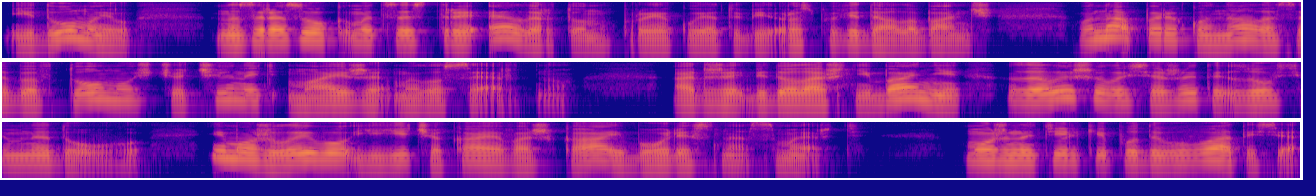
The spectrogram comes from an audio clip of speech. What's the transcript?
І думаю, на зразок медсестри Елертон, про яку я тобі розповідала банч, вона переконала себе в тому, що чинить майже милосердно. Адже бідолашній банні залишилося жити зовсім недовго, і, можливо, її чекає важка і болісна смерть. Можна тільки подивуватися,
